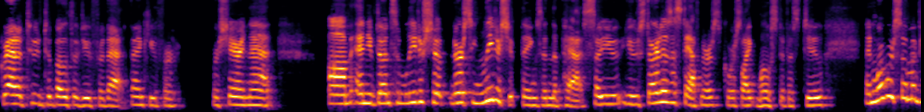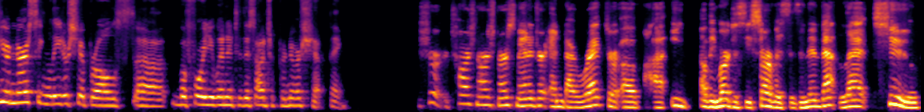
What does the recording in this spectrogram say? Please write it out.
gratitude to both of you for that. Thank you for for sharing that. Um, and you've done some leadership, nursing leadership things in the past. So you you started as a staff nurse, of course, like most of us do. And what were some of your nursing leadership roles uh, before you went into this entrepreneurship thing? Sure, charge nurse, nurse manager, and director of uh, e- of emergency services, and then that led to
